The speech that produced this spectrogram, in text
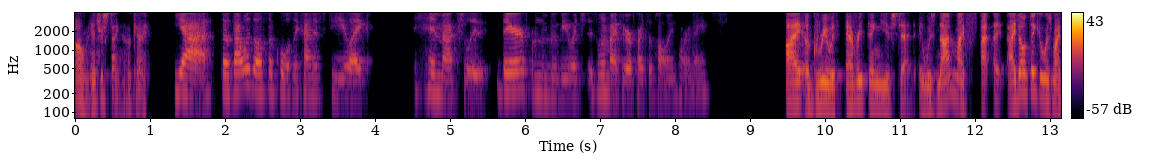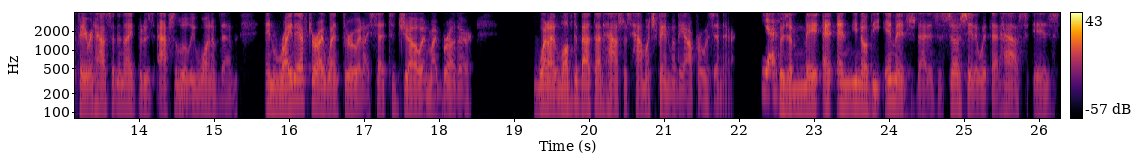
oh, interesting. Okay. Yeah, so that was also cool to kind of see like him actually there from the movie, which is one of my favorite parts of Halloween Horror Nights. I agree with everything you've said. It was not my I, don't think it was my favorite house of the night, but it was absolutely Mm-hmm. one of them. And right after I went through it, I said to Joe and my brother, what I loved about that house was how much Phantom of the Opera was in there. Yes. It was amazing. And, and, you know, the image that is associated with that house is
